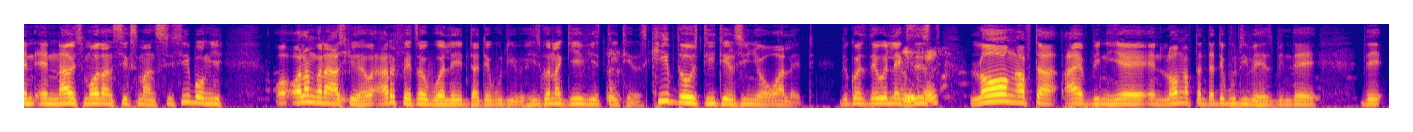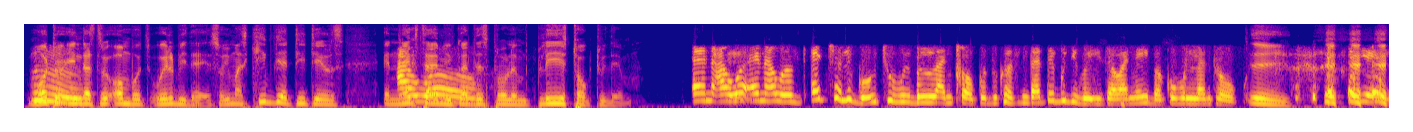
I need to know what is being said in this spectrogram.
and and now it's more than six months. You see, Bongi, a- all I'm going to ask you, Arifetso Bwele Ntate Bodibe, he's going to give his details. Keep those details in your wallet because they will exist long after I've been here and long after Ntate Bodibe has been there. The motor hmm. industry ombuds will be there. So you must keep their details. And next time you've got this problem, please talk to them. And I will, and I will actually go to Bulantloko because Ntate Bodibe is our neighbor, ko Bulantloko. Hey. Yes.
